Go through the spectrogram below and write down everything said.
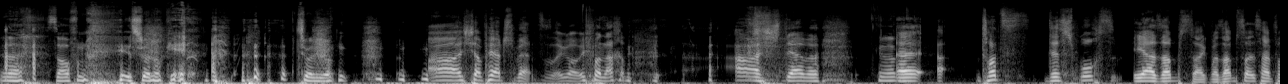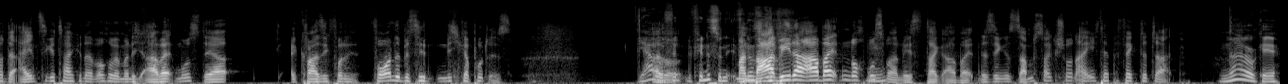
äh, saufen ist schon okay. Entschuldigung. Ah, ich habe Herzschmerzen, glaube ich, vor Lachen. Ah, ich sterbe. Ja, Äh, trotz des Spruchs eher Samstag, weil Samstag ist einfach der einzige Tag in der Woche, wenn man nicht arbeiten muss, der quasi von vorne bis hinten nicht kaputt ist. ja aber also, find, findest du Man findest war du, weder arbeiten, noch muss Mhm. man am nächsten Tag arbeiten. Deswegen ist Samstag schon eigentlich der perfekte Tag. Na, okay.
